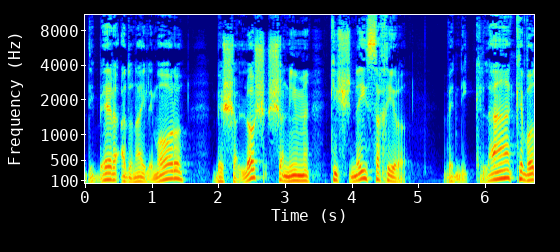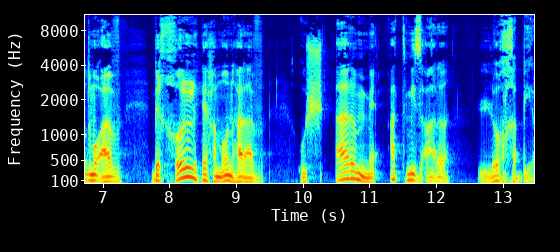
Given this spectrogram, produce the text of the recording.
דיבר אדוני לאמור, בשלוש שנים כשני שכיר, ונקלע כבוד מואב בכל ההמון הרב, ושאר מעט מזער לא חביר.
